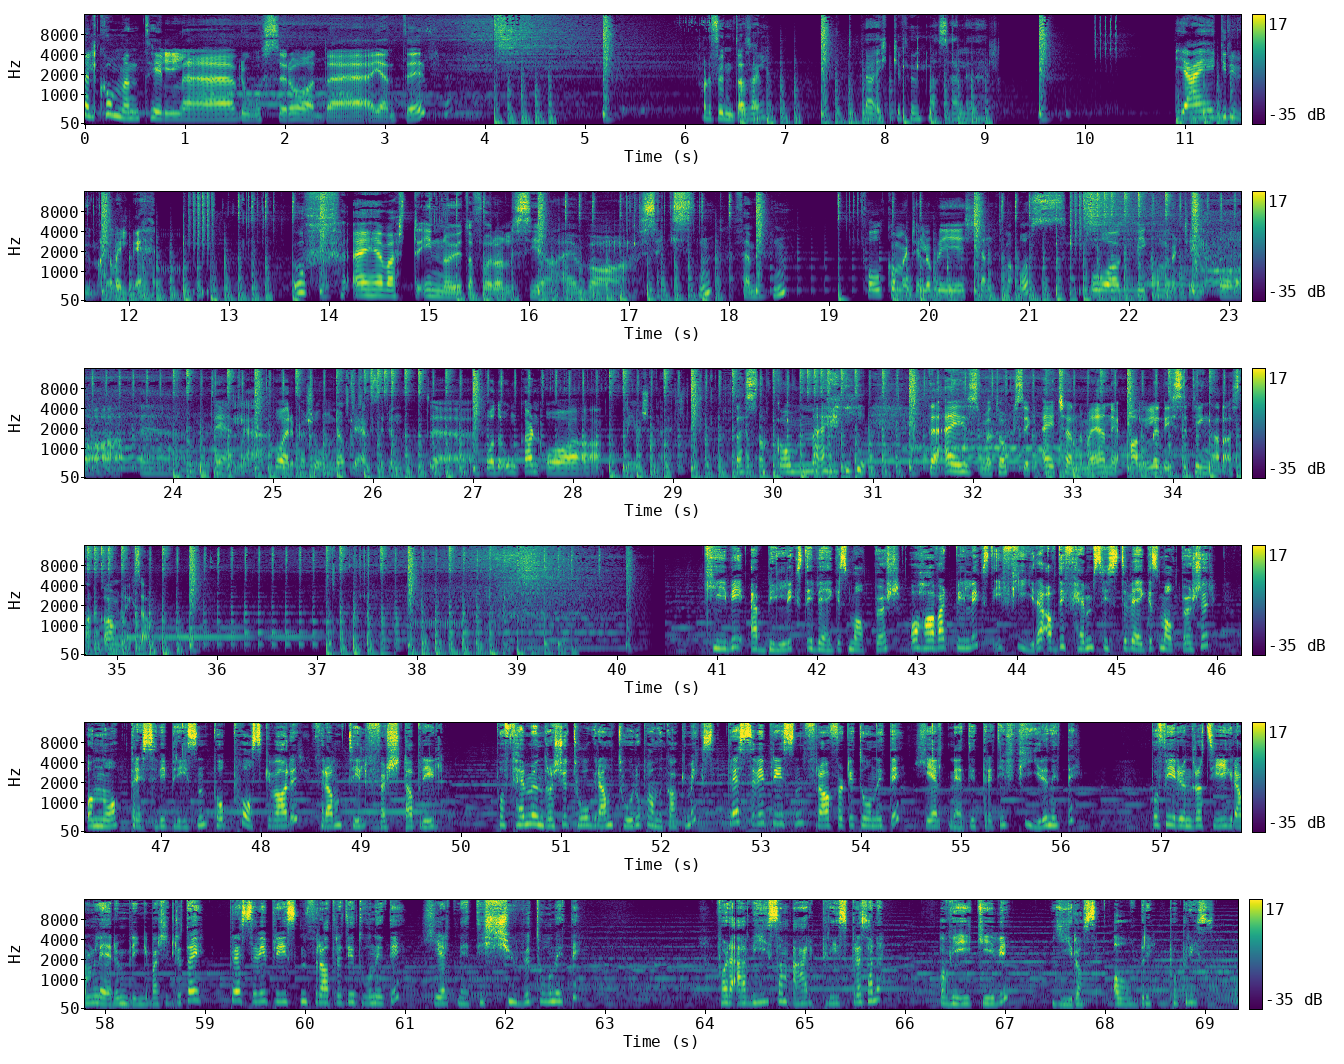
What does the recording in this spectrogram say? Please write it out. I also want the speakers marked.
Speaker 1: Velkommen til uh, Roserådet, jenter. Har du funnet deg selv?
Speaker 2: Jeg har ikke funnet meg selv i det hele
Speaker 1: Jeg gruer meg jo veldig. Uff, jeg har vært inn og ut av forhold siden jeg var 16-15. Folk kommer til å bli kjent med oss, og vi kommer til å eh, dele våre personlige opplevelser rundt eh, både ungkaren og livet generelt de snakker om meg. Det er jeg som er toxic. Jeg kjenner meg igjen i alle disse tinga de snakker om, liksom.
Speaker 3: Kiwi er billigst i VGs matbørs og har vært billigst i fire av de fem siste VGs matbørser. Og nå presser vi prisen på påskevarer fram til 1. april. På 522 gram Toro pannekakemiks presser vi prisen fra 42,90 helt ned til 34,90. På 410 gram Lerum bringebærsyltetøy presser vi prisen fra 32,90 helt ned til 22,90. For det er vi som er prispresserne. Og vi i Kiwi gir oss aldri på pris.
